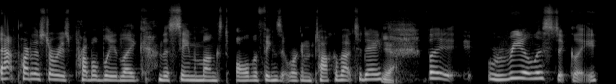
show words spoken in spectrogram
that part of the story is probably like the same amongst all the things that we're going to talk about today. Yeah. but realistically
